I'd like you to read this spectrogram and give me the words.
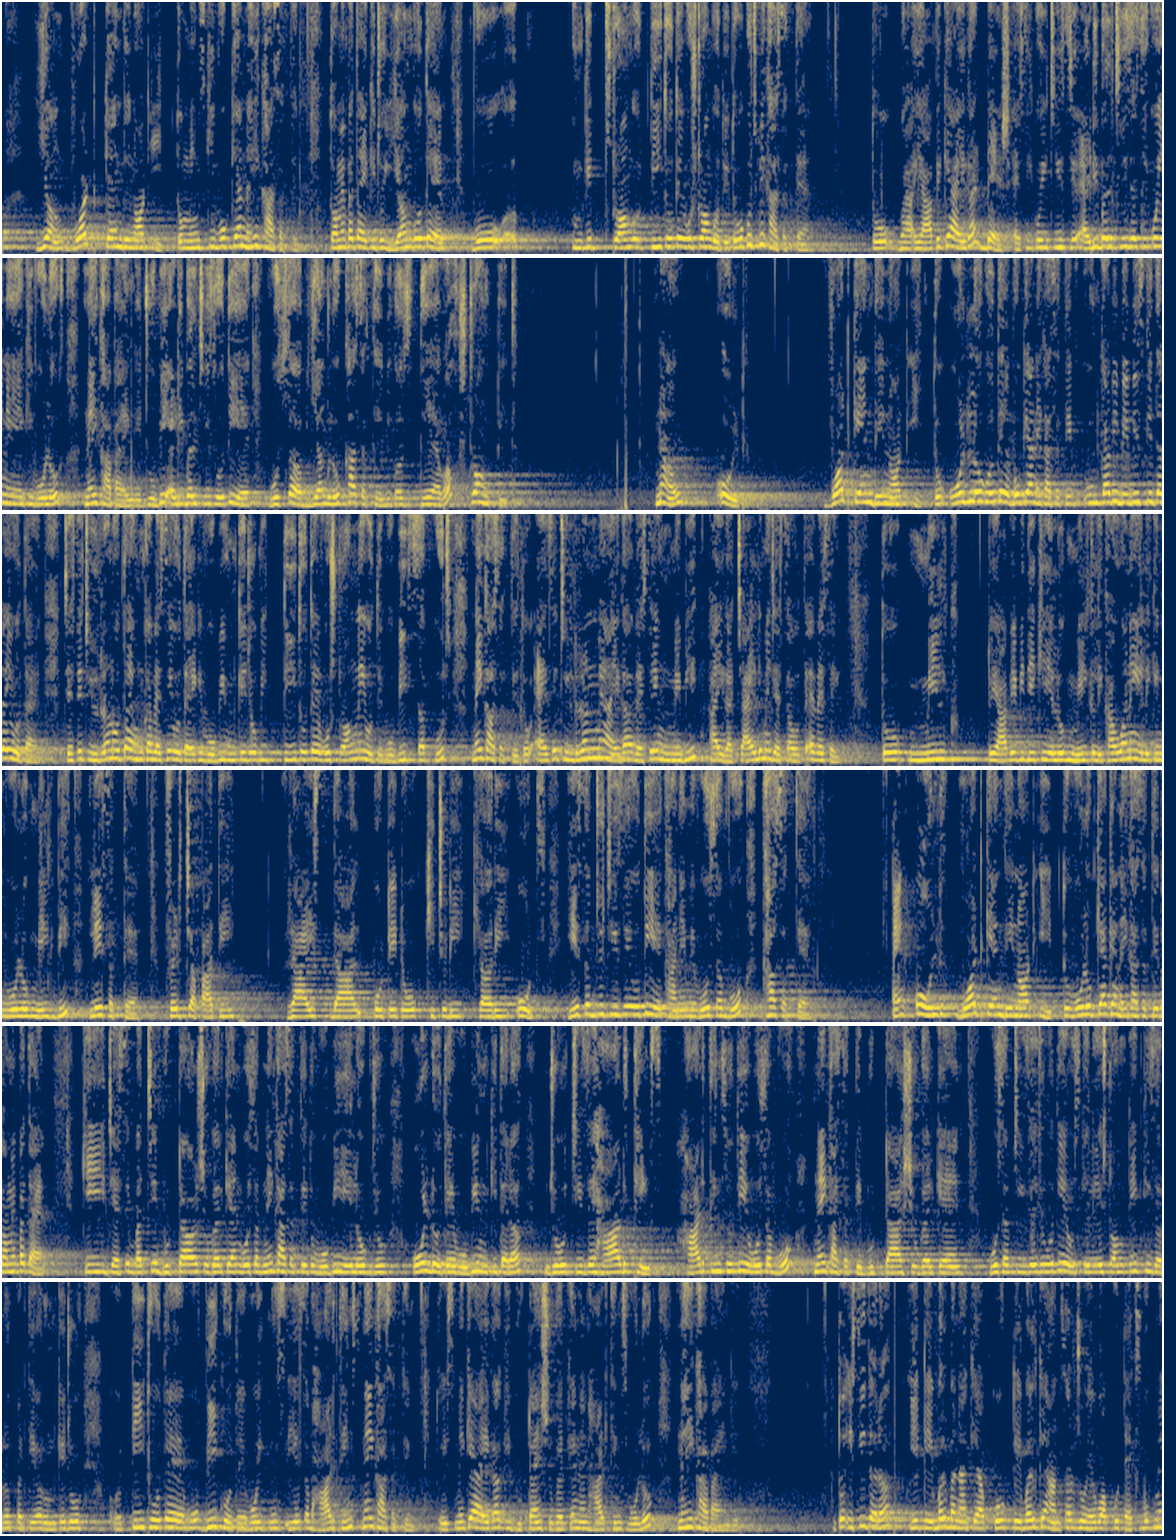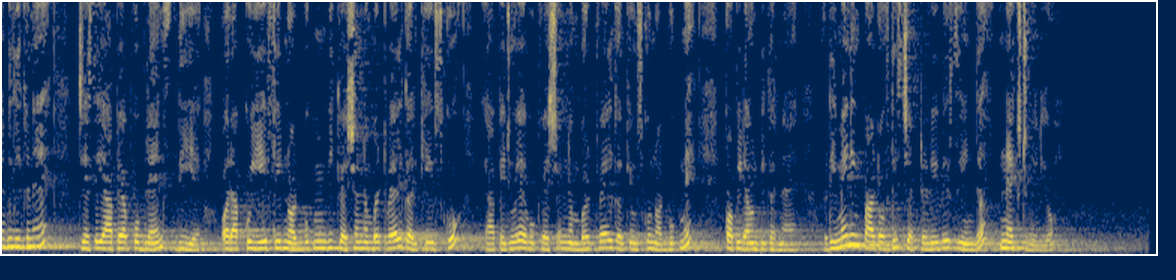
young what can they not eat तो मीन्स कि वो क्या नहीं खा सकते? तो हमें पता है कि जो यंग होते हैं, वो उनके स्ट्रांग टीथ होते हैं, वो स्ट्रांग होते हैं तो वो कुछ भी खा सकते हैं। तो यहाँ पे क्या आएगा? डैश ऐसी कोई चीज़ एडिबल चीज़ ऐसी कोई नहीं है कि वो लोग नहीं खा पाएँगे। जो भी एडिबल चीज़ होती है, वो सब यंग लोग खा सकते हैं because they have a strong teeth now old what can they not eat तो ओल्ड लोग होते हैं, वो क्या नहीं खा सकते? उनका भी बेबीज की तरह ही होता है। जैसे चिल्ड्रन होता है, उनका वैसे ही होता है कि वो भी उनके जो भी टीथ होते हैं, वो स्ट्रांग नहीं होते, वो भी सब कुछ नहीं खा सकते। तो एज ए चिल्ड्रन में आएगा, वैसे उनमें भी आएगा। चाइल्ड में जैसा होता है, वैसे ही। तो मिल्क तो यहाँ पे भी देखिए, ये लोग मिल्क लिखा हुआ नहीं है, लेकिन वो लोग मिल्क भी ले सकते हैं। फिर चपाती राइस दाल पोटेटो खिचड़ी करी ओट्स ये सब जो चीज़ें होती है खाने में, वो सब वो खा सकते हैं। And old what can they not eat तो वो लोग क्या क्या नहीं खा सकते? तो हमें पता है कि जैसे बच्चे भुट्टा और शुगर कैन वो सब नहीं खा सकते तो वो भी ये लोग जो ओल्ड होते हैं, वो भी उनकी तरह जो चीज़ें हार्ड थिंग्स हार्ड थिंग्स होती है, वो सब वो नहीं खा सकते। भुट्टा शुगर कैन वो सब चीज़ें जो होती है, उसके लिए स्ट्रॉन्ग टीथ की ज़रूरत पड़ती है और उनके जो टीथ होते हैं, वो वीक होते हैं, वो इतनी ये सब हार्ड थिंग्स नहीं खा सकते। तो इसमें क्या आएगा कि bhutta and sugar cane and hard things वो लोग नहीं खा पाएँगे। तो इसी तरह ये टेबल बना के आपको टेबल के आंसर जो है वो आपको टेक्स्ट बुक में भी लिखने हैं। जैसे यहाँ पे आपको ब्लैंक्स दी है और आपको ये फिर नोटबुक में भी क्वेश्चन नंबर ट्वेल्व करके इसको, यहाँ पे जो है वो क्वेश्चन नंबर ट्वेल्व करके उसको नोटबुक में कॉपी डाउन भी करना है। Remaining part of this chapter we will see in the next video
